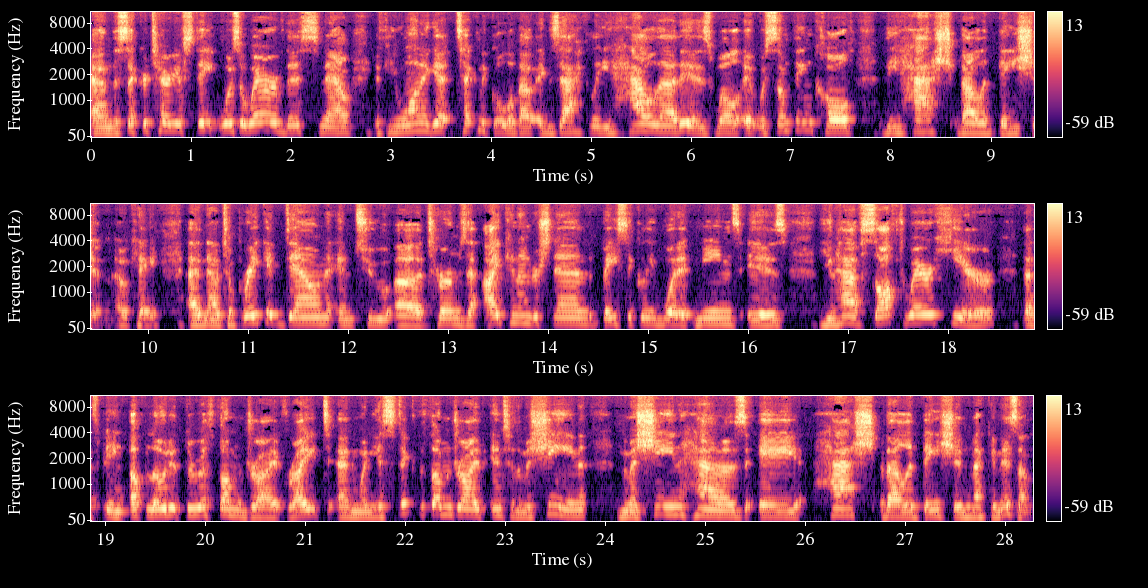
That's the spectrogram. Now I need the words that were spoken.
And the Secretary of State was aware of this. Now, if you want to get technical about exactly how that is, well, it was something called the hash validation. Okay. And now to break it down into uh, terms that I can understand, basically what it means is you have software here that's being uploaded through a thumb drive, right? And when you stick the thumb drive into the machine, the machine has a hash validation mechanism.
